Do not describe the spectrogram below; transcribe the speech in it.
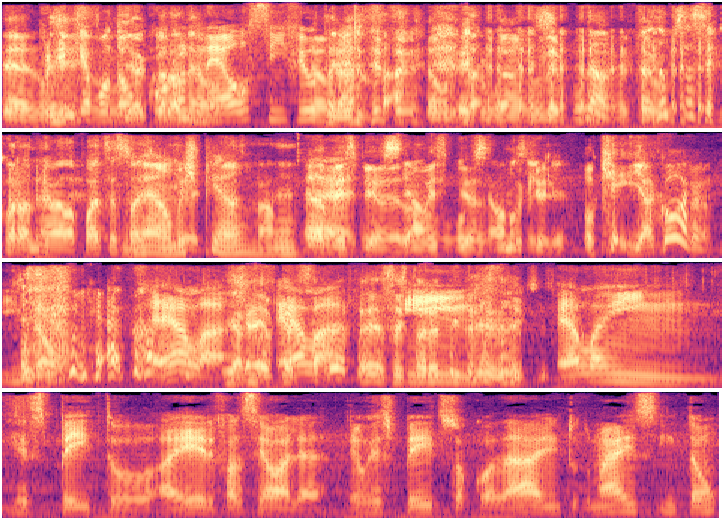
É, não por que tem- quer mandar e um coronel? coronel se Não, infiltrar? não, não tem problema, não tem Não, problema. não precisa ser coronel, ela pode ser só Não, é uma espiã, espiã, tipo, né? Ela é uma É, espiã, ela é uma espiã. oficial, sei ok. e agora? Então, ela, E agora? Ela, essa história é em- interessante. ela em respeito a ele, fala assim, olha, eu respeito sua coragem e tudo mais, então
